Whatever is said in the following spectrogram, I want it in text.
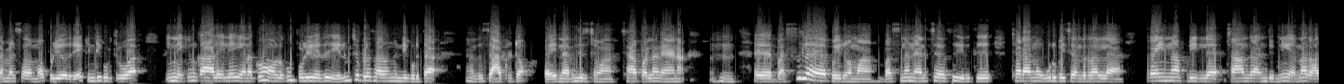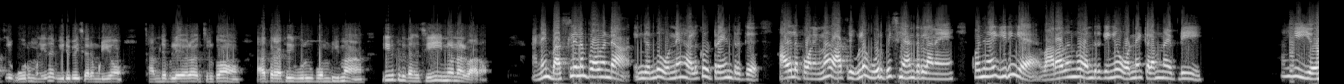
லெமன் சாதமோ புளியோதரையோ கிண்டி கொடுத்துருவா. இன்னைக்கும் காலையில எனக்கும் அவளுக்கும் புளியோது எலுமிச்சப்பழ சாதம் கிண்டி கொடுத்தா அது சாப்பிட்டுட்டோம். வயிறு நிறைஞ்சிருச்சுமா சாப்பாடுலாம் வேணாம். பஸ்ல போயிடுவோமா பஸ்னா நினைச்சது இருக்கு. சடாம ஊர் போய் சேர்ந்துடலாம்ல. ட்ரெயின் அப்படி இல்ல. சாயந்தரம் அஞ்சு மணி ஏன்னா ராத்திரி ஒரு மணி தான் வீடு போய் சேர முடியும். சமைச்ச பிள்ளையோட வச்சிருக்கோம். அடுத்த ராத்திரி ஊருக்கு போக முடியுமா? இருக்குது தங்கச்சி இன்னொரு நாள் வரோம். அண்ணே பஸ்ல எல்லாம் போக வேண்டாம். இங்க இருந்து ஒன்னே ஹாலுக்கு ஒரு ட்ரெயின் இருக்கு. அதுல போனீங்கன்னா ராத்திரிக்குள்ள ஊர் போய் சேர்ந்துடலானே கொஞ்ச நேரம் இருங்க. வராதவங்க வந்திருக்கீங்க. உடனே கிளம்புனா எப்படி? ஐயோ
